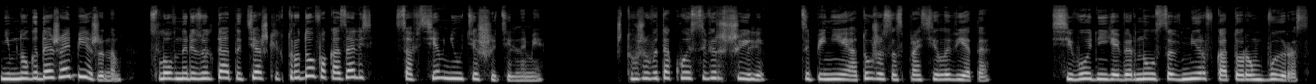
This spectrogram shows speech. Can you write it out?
немного даже обиженным, словно результаты тяжких трудов оказались совсем неутешительными. «Что же вы такое совершили?» — цепенея от ужаса спросила Вета. «Сегодня я вернулся в мир, в котором вырос,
